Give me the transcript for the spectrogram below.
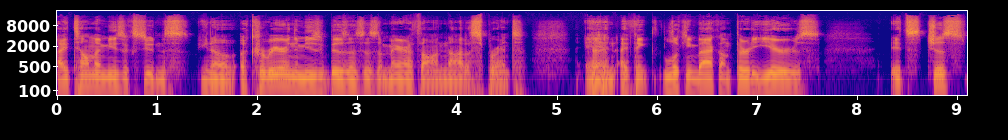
I tell my music students, you know, a career in the music business is a marathon, not a sprint. Okay. And I think looking back on 30 years, it's just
